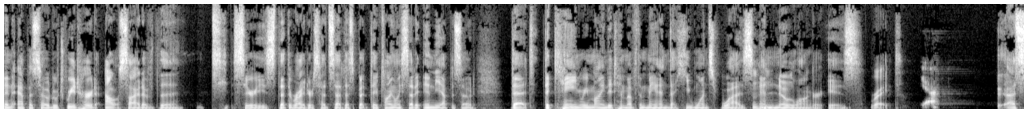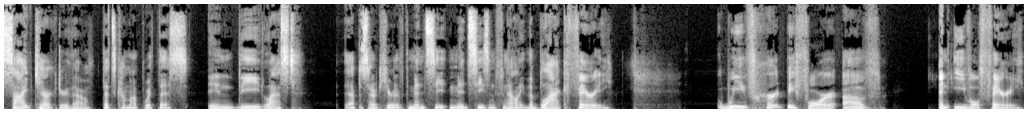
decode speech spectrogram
an episode, which we'd heard outside of the t- series that the writers had said this, but they finally said it in the episode, that the cane reminded him of the man that he once was and mm-hmm. no longer is. Right. Yeah. A side character, though, that's come up with this in the last episode here of the mid season finale the Black Fairy. We've heard before of an evil fairy.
